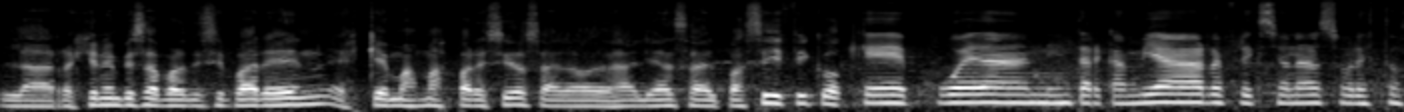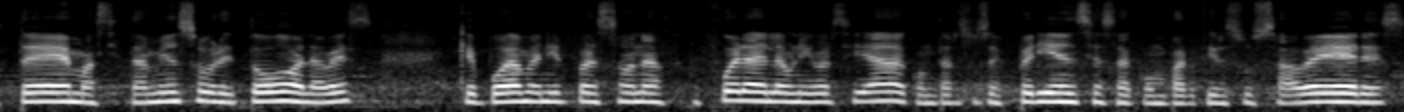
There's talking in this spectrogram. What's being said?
la región empieza a participar en esquemas más parecidos a los de la Alianza del Pacífico. Que puedan intercambiar, reflexionar sobre estos temas y también sobre todo a la vez que puedan venir personas fuera de la universidad a contar sus experiencias, a compartir sus saberes,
